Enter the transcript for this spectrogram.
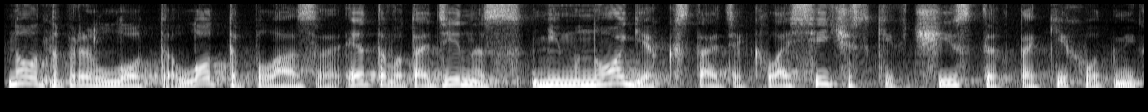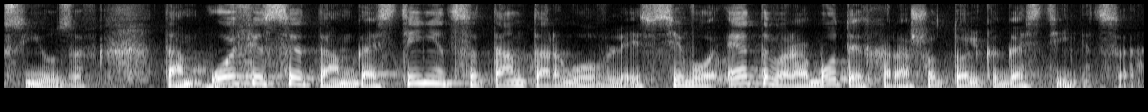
Ну вот, например, Лотте, Лотте Плаза. Это вот один из немногих, кстати, классических, чистых таких вот микс-юзов. Там офисы, там гостиница, там торговля. Из всего этого работает хорошо только гостиница.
